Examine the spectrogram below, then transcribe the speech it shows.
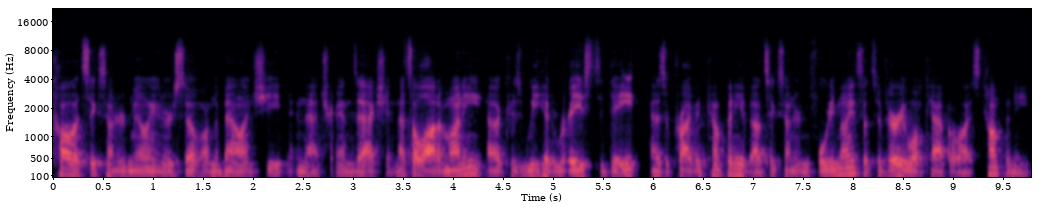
call it 600 million or so on the balance sheet in that transaction. That's a lot of money because uh, we had raised to date as a private company about 640 million. So it's a very well capitalized company.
